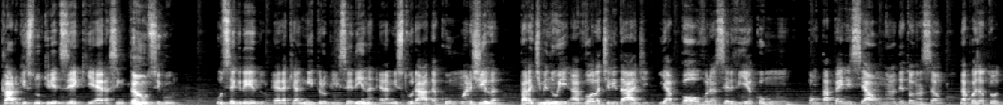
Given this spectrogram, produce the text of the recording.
Claro que isso não queria dizer que era assim tão seguro. O segredo era que a nitroglicerina era misturada com uma argila para diminuir a volatilidade e a pólvora servia como um pontapé inicial na detonação da coisa toda.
